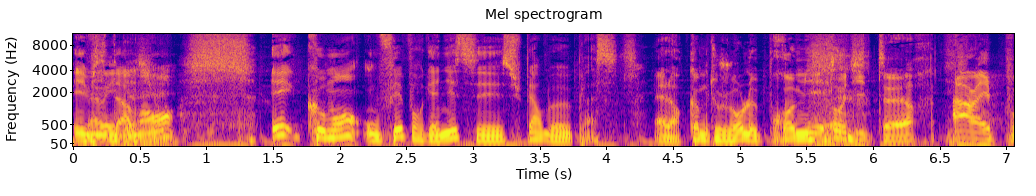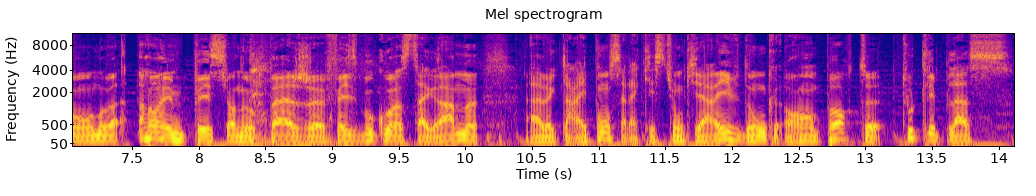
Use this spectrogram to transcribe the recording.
évidemment. Et comment on fait pour gagner ces superbes places Alors, comme toujours, le premier auditeur à répondre en MP sur nos pages Facebook ou Instagram avec la réponse à la question qui arrive, donc remporte toutes les places.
